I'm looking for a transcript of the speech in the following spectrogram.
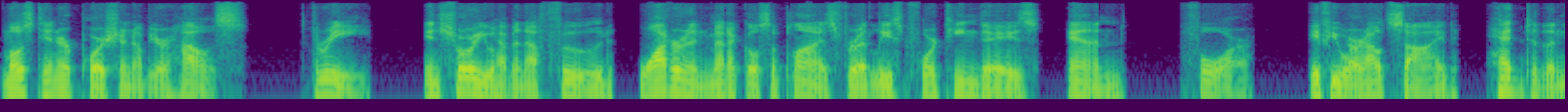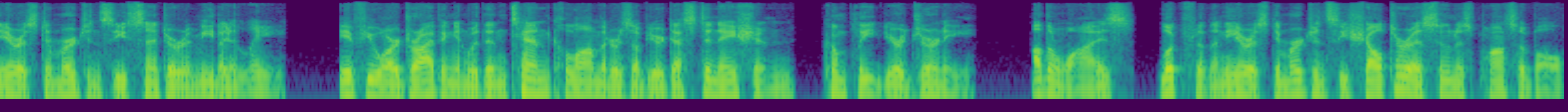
most inner portion of your house. 3. Ensure you have enough food, water and medical supplies for at least 14 days, and 4. If you are outside, head to the nearest emergency center immediately. If you are driving and within 10 kilometers of your destination, complete your journey. Otherwise, look for the nearest emergency shelter as soon as possible.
